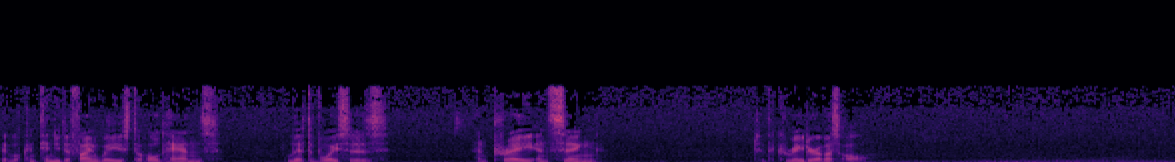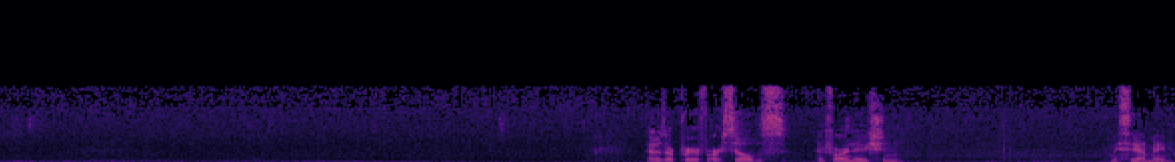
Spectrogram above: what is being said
that will continue to find ways to hold hands, lift voices, and pray and sing to the Creator of us all. That is our prayer for ourselves and for our nation. We say Amen.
